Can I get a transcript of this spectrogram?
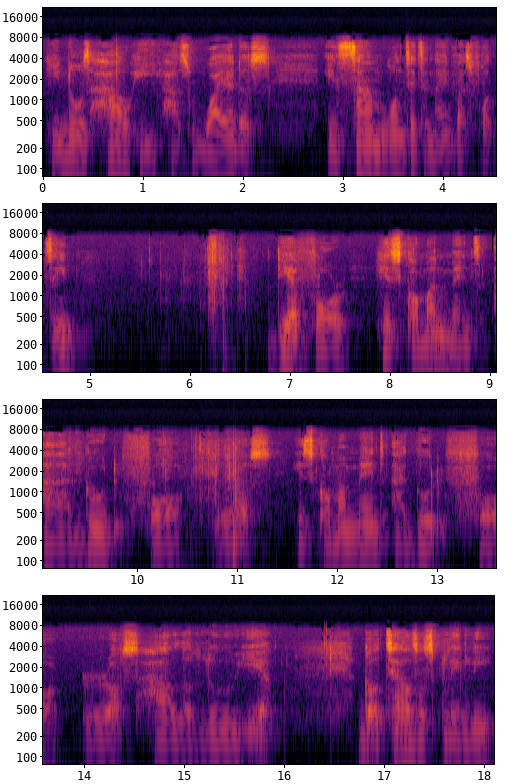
he knows how he has wired us. In Psalm 139 verse 14, therefore his commandments are good for us. His commandments are good for us. Hallelujah. God tells us plainly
